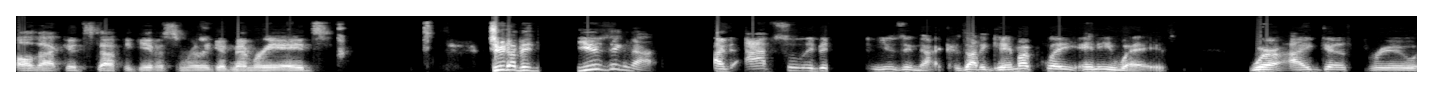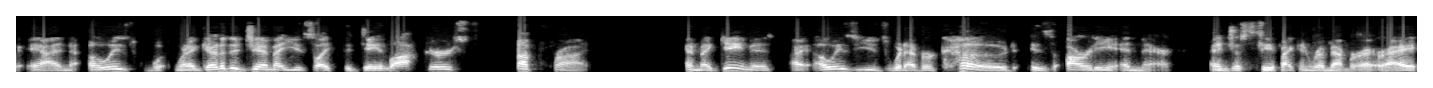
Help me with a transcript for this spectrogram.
all that good stuff. He gave us some really good memory aids. Dude, I've been using that. I've absolutely been using that because at a game I play anyways, where I go through and always when I go to the gym, I use like the day lockers up front. And my game is I always use whatever code is already in there and just see if I can remember it, right?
